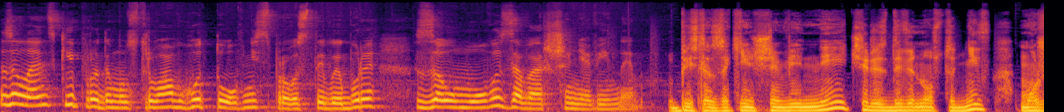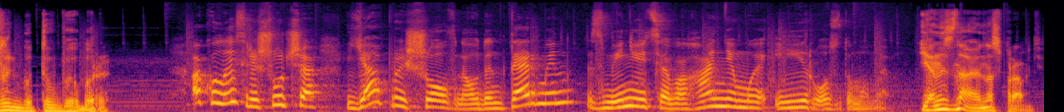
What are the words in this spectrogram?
Зеленський продемонстрував готовність провести вибори за умови завершення війни. Після закінчення війни через 90 днів можуть бути вибори. А колись рішуче я прийшов на один термін, змінюється ваганнями і роздумами. Я не знаю насправді.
